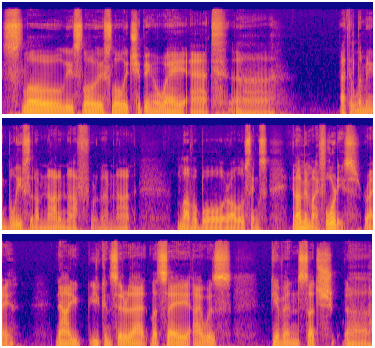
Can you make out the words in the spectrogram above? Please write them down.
slowly, slowly, slowly chipping away at uh at the limiting beliefs that I'm not enough or that I'm not lovable or all those things. And I'm in my 40s, right? Now you you consider that let's say I was given such uh,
